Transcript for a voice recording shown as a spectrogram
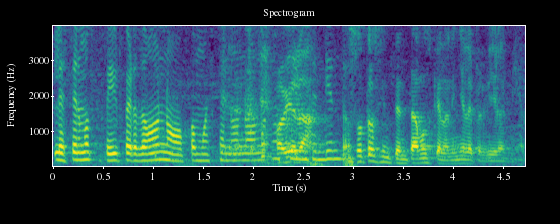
les tenemos que pedir perdón o cómo es que no, no, no estoy Fabiola, entendiendo. nosotros intentamos que la niña le perdiera el miedo.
